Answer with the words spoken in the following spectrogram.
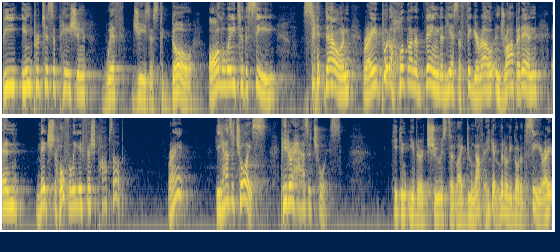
be in participation with Jesus, to go all the way to the sea, sit down, right? Put a hook on a thing that he has to figure out and drop it in and make sure, hopefully, a fish pops up, right? He has a choice. Peter has a choice he can either choose to like do nothing. He could literally go to the sea, right?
